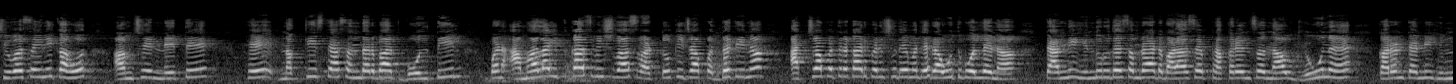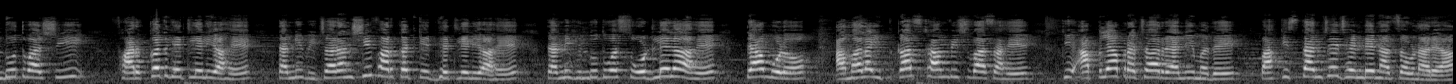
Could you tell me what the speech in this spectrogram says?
शिवसैनिक आहोत. आमचे नेते हे नक्कीच त्या संदर्भात बोलतील. पण आम्हाला इतकाच विश्वास वाटतो की ज्या पद्धतीनं आजच्या पत्रकार परिषदेमध्ये राऊत बोलले ना त्यांनी हिंदू हृदय सम्राट बाळासाहेब ठाकरेंचं नाव घेऊ नये कारण त्यांनी हिंदुत्वाशी फारकत घेतलेली आहे त्यांनी विचारांशी फारकत घेतलेली आहे त्यांनी हिंदुत्व सोडलेलं आहे त्यामुळं आम्हाला इतकाच ठाम विश्वास आहे की आपल्या प्रचार रॅलीमध्ये पाकिस्तानचे झेंडे नाचवणाऱ्या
